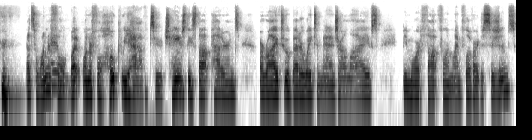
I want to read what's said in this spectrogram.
That's wonderful. I, what wonderful hope we have to change these thought patterns, arrive to a better way to manage our lives, be more thoughtful and mindful of our decisions.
